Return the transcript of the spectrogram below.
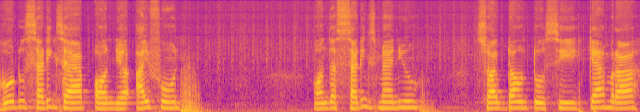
go to settings app on your iphone. On the settings menu swipe down to see camera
